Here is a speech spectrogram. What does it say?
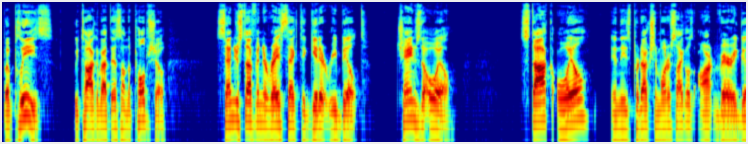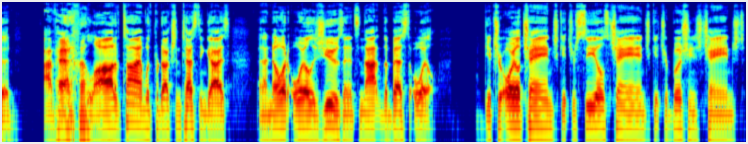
But please, we talk about this on the Pulp Show. Send your stuff into Race Tech to get it rebuilt. Change the oil. Stock oil in these production motorcycles aren't very good. I've had a lot of time with production testing guys, and I know what oil is used, and it's not the best oil. Get your oil changed, get your seals changed, get your bushings changed,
